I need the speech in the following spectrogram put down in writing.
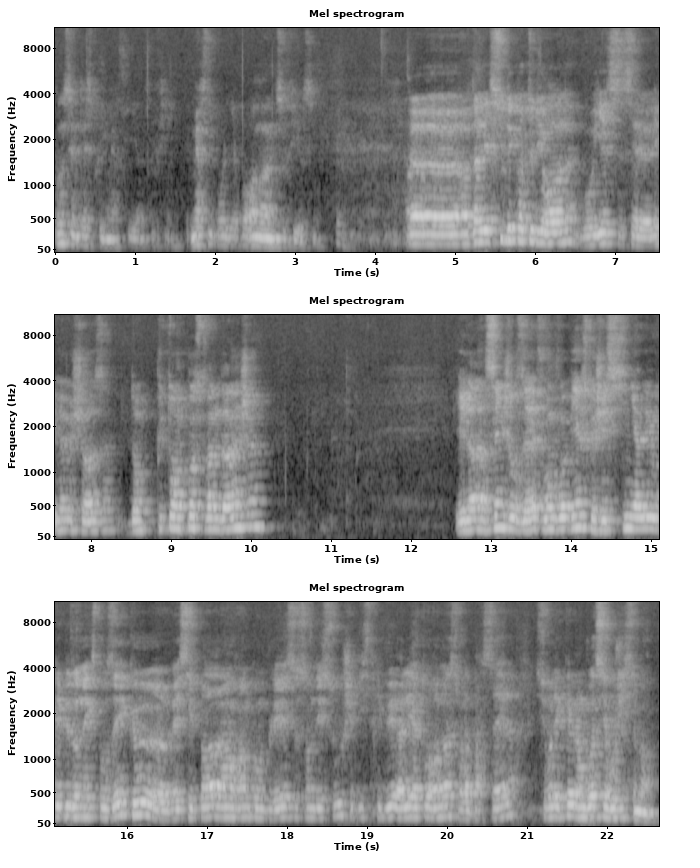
Bon Saint-Esprit, merci Anne-Sophie. Merci pour le diaporama Anne-Sophie aussi. Euh, dans les sud des côtes du Rhône, vous voyez, c'est les mêmes choses. Donc plutôt en post-vendange. Et là, dans Saint-Joseph, on voit bien ce que j'ai signalé au début de mon exposé, que euh, ben, ce n'est pas un rang complet, ce sont des souches distribuées aléatoirement sur la parcelle, sur lesquelles on voit ces rougissements.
